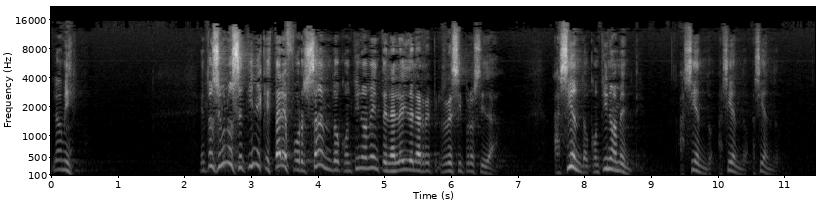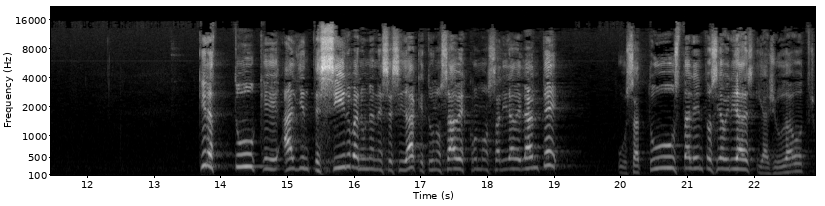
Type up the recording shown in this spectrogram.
lo mismo. Entonces uno se tiene que estar esforzando continuamente en la ley de la reciprocidad, haciendo continuamente, haciendo, haciendo, haciendo. ¿Quieres tú que alguien te sirva en una necesidad que tú no sabes cómo salir adelante? Usa tus talentos y habilidades y ayuda a otro.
